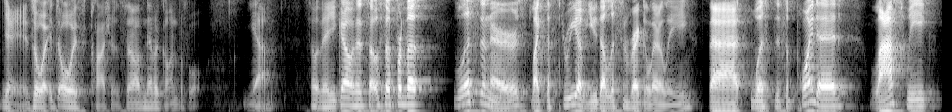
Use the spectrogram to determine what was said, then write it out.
Yeah. It's always it's always clashes. So I've never gone before. Yeah. So there you go. So so for the listeners, like the three of you that listen regularly, that was disappointed last week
